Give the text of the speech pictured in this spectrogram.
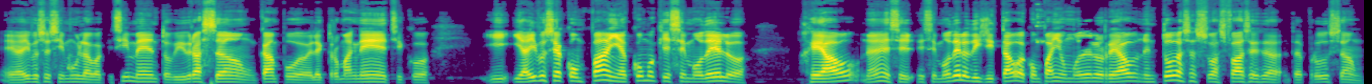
eh, aí você simula o aquecimento, vibração, campo eletromagnético, e, e, aí você acompanha como que esse modelo real, né, esse, esse modelo digital acompanha o modelo real em todas as suas fases da, da produção.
